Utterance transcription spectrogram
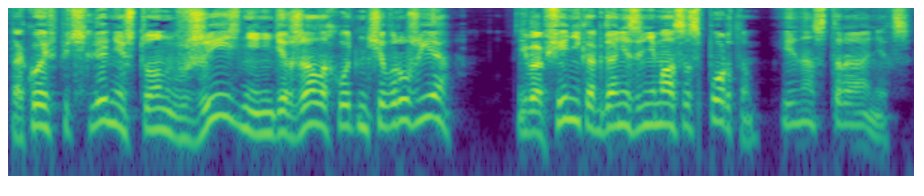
Такое впечатление, что он в жизни не держал охотничьего ружья и вообще никогда не занимался спортом. Иностранец.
